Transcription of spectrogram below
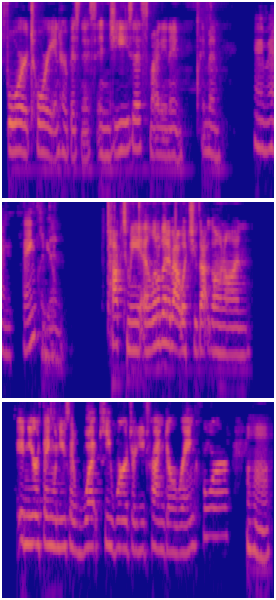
for Tori and her business. In Jesus' mighty name, amen. Amen. Thank you. Amen. Talk to me a little bit about what you got going on. In your thing, when you said, what keywords are you trying to rank for? Mm-hmm.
